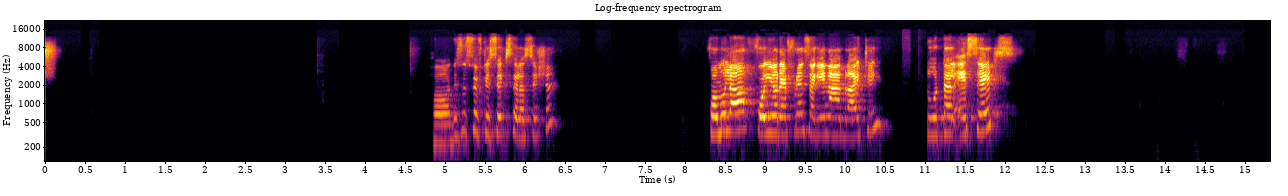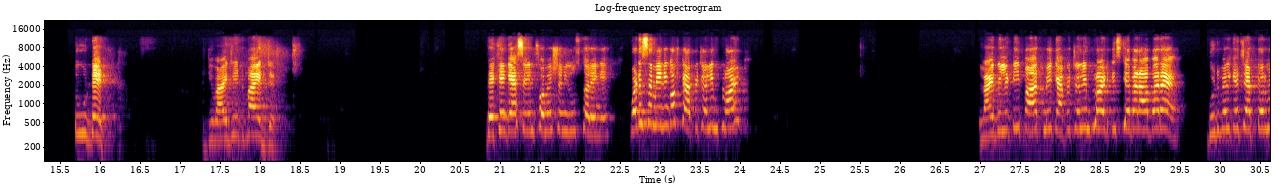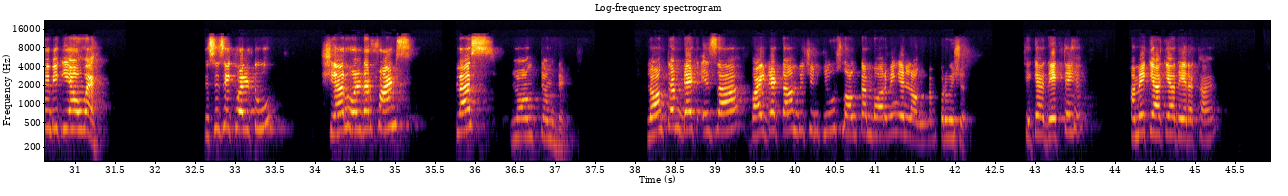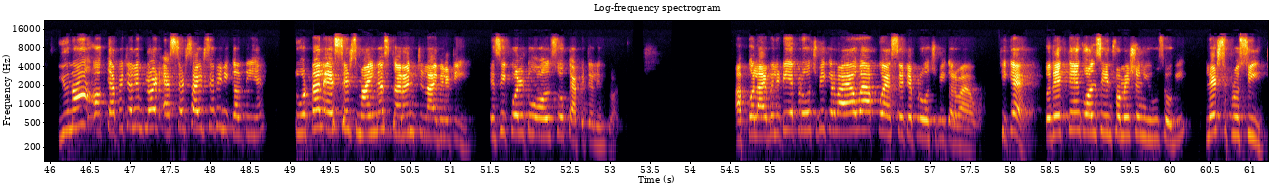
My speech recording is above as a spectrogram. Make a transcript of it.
this is fifty six illustration formula for your reference again I am writing total assets to debt divided by debt देखें कैसे information use करेंगे. What is the meaning of capital employed liability part में capital employed किसके बराबर है? Goodwill के chapter में भी किया हुआ है। This is equal to share holder funds plus long term debt long term debt is a wider term which includes long term borrowing and long term provision ठीक है? देखते हैं। हमें क्या क्या दे रखा है? You know capital employed asset side से भी निकलती है। Total assets minus current liability is equal to also capital employed आपको लाइबिलिटी अप्रोच भी करवाया हुआ है, आपको एसेट अप्रोच भी करवाया हुआ ठीक है? तो देखते हैं कौन सी इंफॉर्मेशन यूज़ होगी। Let's proceed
